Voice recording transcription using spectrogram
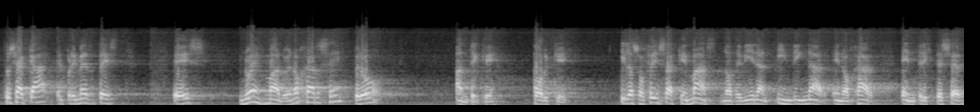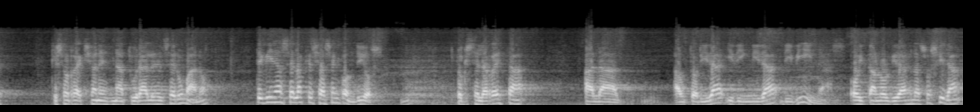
Entonces acá el primer test es, no es malo enojarse, pero ¿ante qué? ¿Por qué? Y las ofensas que más nos debieran indignar, enojar, entristecer, que son reacciones naturales del ser humano, debieran ser las que se hacen con Dios. Lo que se le resta a la autoridad y dignidad divinas, hoy tan olvidadas en la sociedad,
